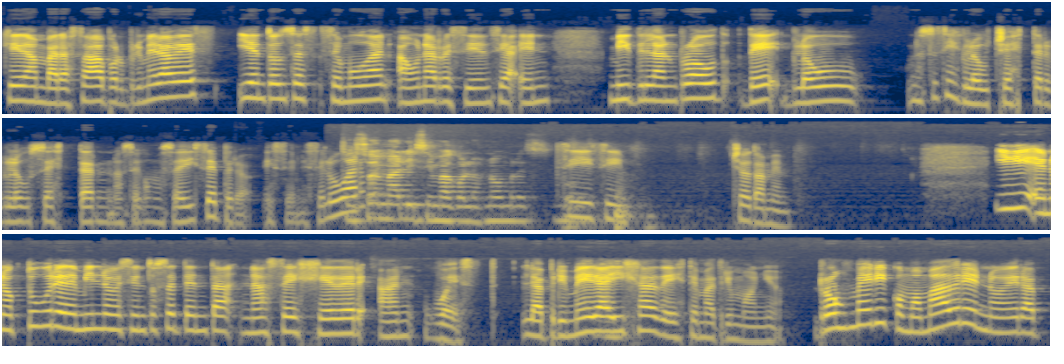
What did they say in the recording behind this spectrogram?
queda embarazada por primera vez y entonces se mudan a una residencia en Midland Road de Glow, no sé si es Gloucester, Gloucester, no sé cómo se dice, pero es en ese Yo lugar. soy malísima con los nombres. Sí, sí, yo también. Y en octubre de 1970 nace Heather Ann West, la primera hija de este matrimonio. Rosemary como madre no era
